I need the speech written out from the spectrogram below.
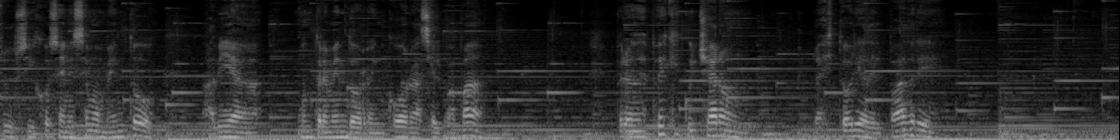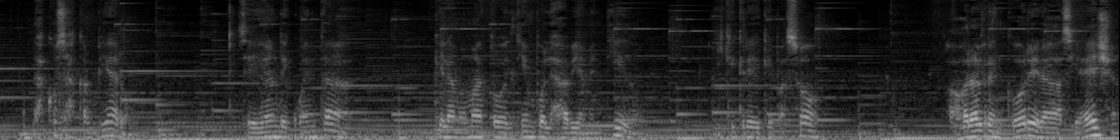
sus hijos en ese momento había un tremendo rencor hacia el papá, pero después que escucharon la historia del padre, las cosas cambiaron. Se dieron de cuenta que la mamá todo el tiempo les había mentido. ¿Y qué cree que pasó? Ahora el rencor era hacia ella.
